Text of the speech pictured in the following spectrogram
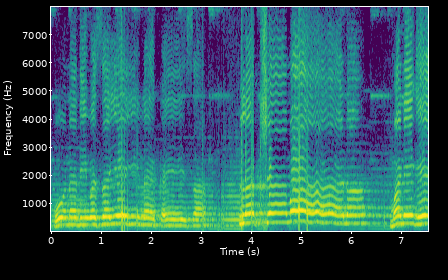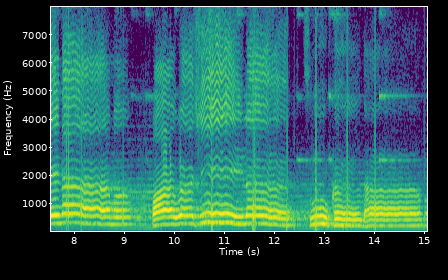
कोण दिवस येईल कैसा? लक्ष्मण मने घे नाम. पावशील सुखधाम.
